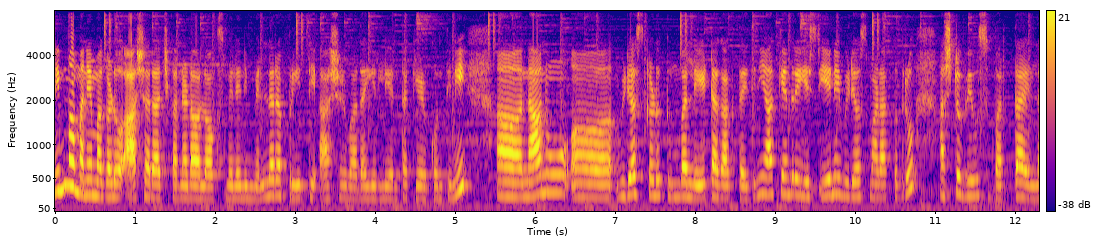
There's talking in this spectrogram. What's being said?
ನಿಮ್ಮ ಮನೆ ಮಗಳು ಆಶಾರಾಜ್ ಕನ್ನಡ ವ್ಲಾಗ್ಸ್ ಮೇಲೆ ನಿಮ್ಮೆಲ್ಲರ ಪ್ರೀತಿ, ಆಶೀರ್ವಾದ ಇರಲಿ ಅಂತ ಕೇಳ್ಕೊತೀನಿ. ನಾನು ವಿಡಿಯೋಸ್ಗಳು ತುಂಬ ಲೇಟಾಗಿ ಆಗ್ತಾ ಇದ್ದೀನಿ. ಯಾಕೆಂದರೆ ಎಷ್ಟು ಏನೇ ವಿಡಿಯೋಸ್ ಮಾಡಾಕಿದ್ರು ಅಷ್ಟು ವ್ಯೂಸ್ ಬರ್ತಾ ಇಲ್ಲ.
